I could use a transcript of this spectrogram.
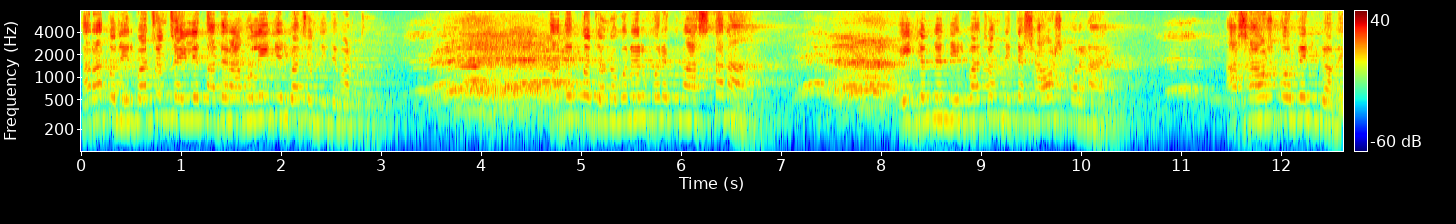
তারা তো নির্বাচন চাইলে তাদের আমলেই নির্বাচন দিতে পারত। তাদের তো জনগণের উপরে কোনো আস্থা নাই। এই জন্য নির্বাচন দিতে সাহস করে নাই। আর সাহস করবে কীভাবে?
